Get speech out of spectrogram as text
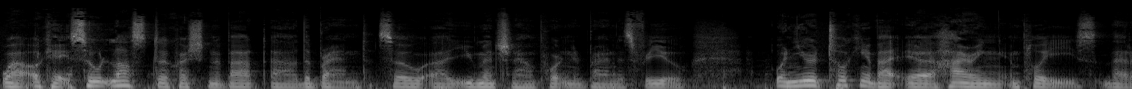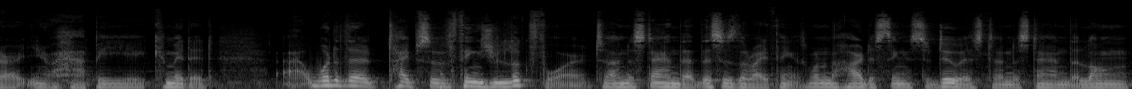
Wow. Okay. So, last uh, question about uh, the brand. So, uh, you mentioned how important a brand is for you. When you're talking about uh, hiring employees that are, you know, happy, committed, uh, what are the types of things you look for to understand that this is the right thing? It's one of the hardest things to do is to understand the long,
